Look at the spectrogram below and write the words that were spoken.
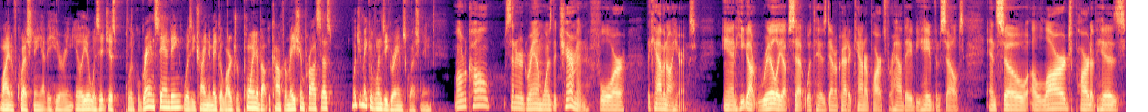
line of questioning at the hearing, Ilya? Was it just political grandstanding? Was he trying to make a larger point about the confirmation process? What did you make of Lindsey Graham's questioning? Well, recall Senator Graham was the chairman for the Kavanaugh hearings, and he got really upset with his Democratic counterparts for how they behaved themselves. And so a large part of his,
